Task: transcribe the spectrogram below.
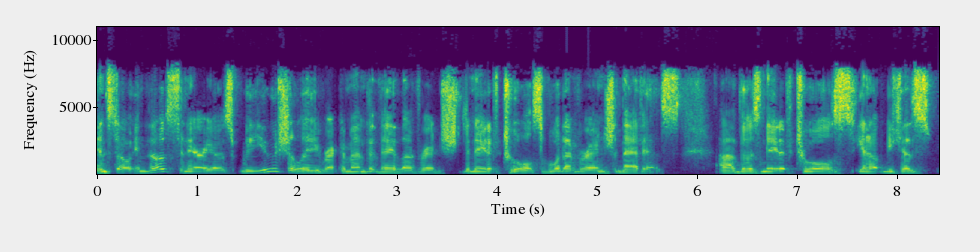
And so in those scenarios, we usually recommend that they leverage the native tools of whatever engine that is. Uh, those native tools, you know, because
